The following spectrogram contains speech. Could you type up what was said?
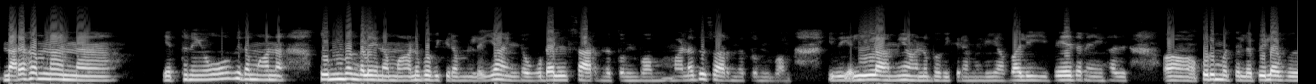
நரகம்னா என்ன? எத்தனையோ விதமான துன்பங்களை நம்ம அனுபவிக்கிறோம் இல்லையா? இந்த உடல் சார்ந்த துன்பம் மனது சார்ந்த துன்பம் இது எல்லாமே அனுபவிக்கிறோம் இல்லையா? வலி வேதனைகள் ஆஹ் குடும்பத்துல பிளவு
